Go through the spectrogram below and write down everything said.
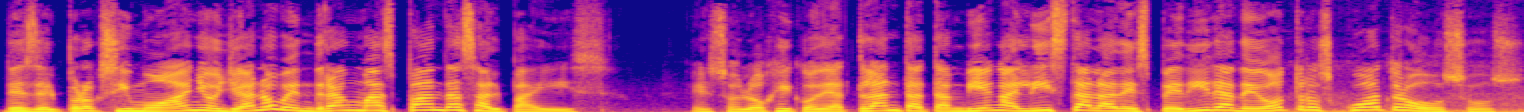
Desde el próximo año ya no vendrán más pandas al país. El zoológico de Atlanta también alista la despedida de otros cuatro osos.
